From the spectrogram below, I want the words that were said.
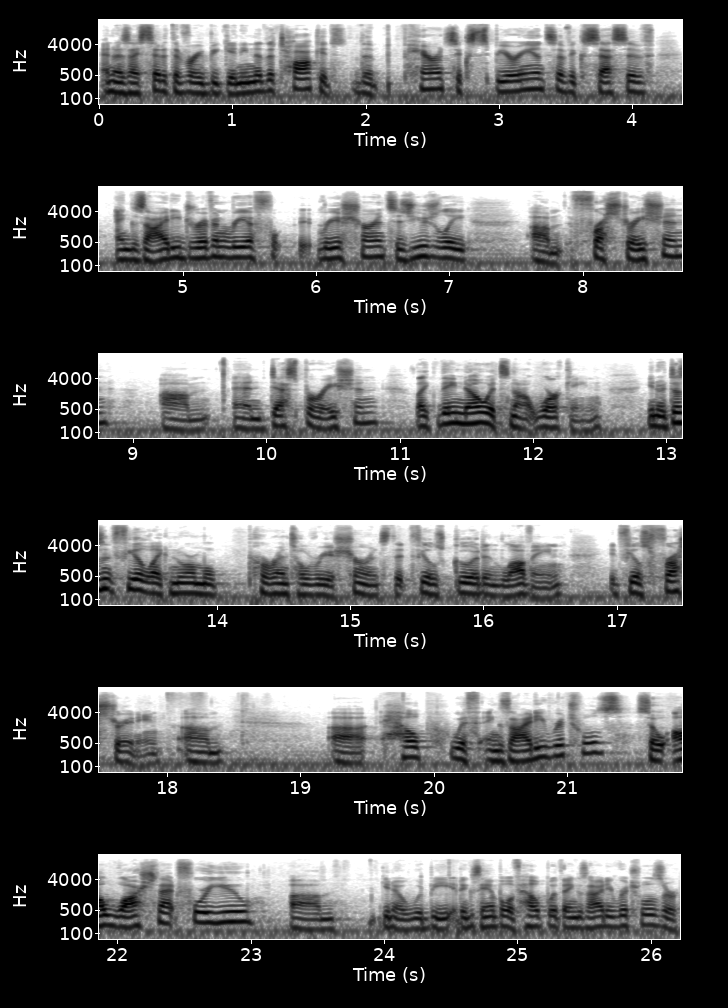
And as I said at the very beginning of the talk, it's the parent's experience of excessive anxiety driven reassurance is usually um, frustration um, and desperation. Like they know it's not working. You know, it doesn't feel like normal parental reassurance that feels good and loving. It feels frustrating. Um, uh, help with anxiety rituals. So I'll wash that for you. Um, you know, would be an example of help with anxiety rituals, or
